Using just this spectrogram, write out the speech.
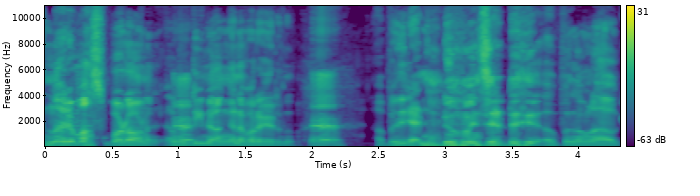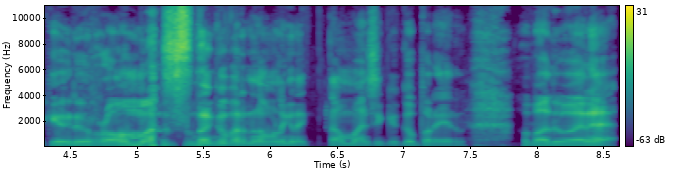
എന്നൊരു മാസ് പടമാണ്. അപ്പോൾ. ടീനും അങ്ങനെ പറയുമായിരുന്നു. അപ്പോൾ ഇത് രണ്ടും വെച്ചിട്ട് അപ്പോൾ നമ്മൾ ഓക്കെ ഒരു റോ മാസ് എന്നൊക്കെ പറഞ്ഞ് നമ്മളിങ്ങനെ തമാശക്കൊക്കെ പറയായിരുന്നു. അപ്പോൾ അതുപോലെ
